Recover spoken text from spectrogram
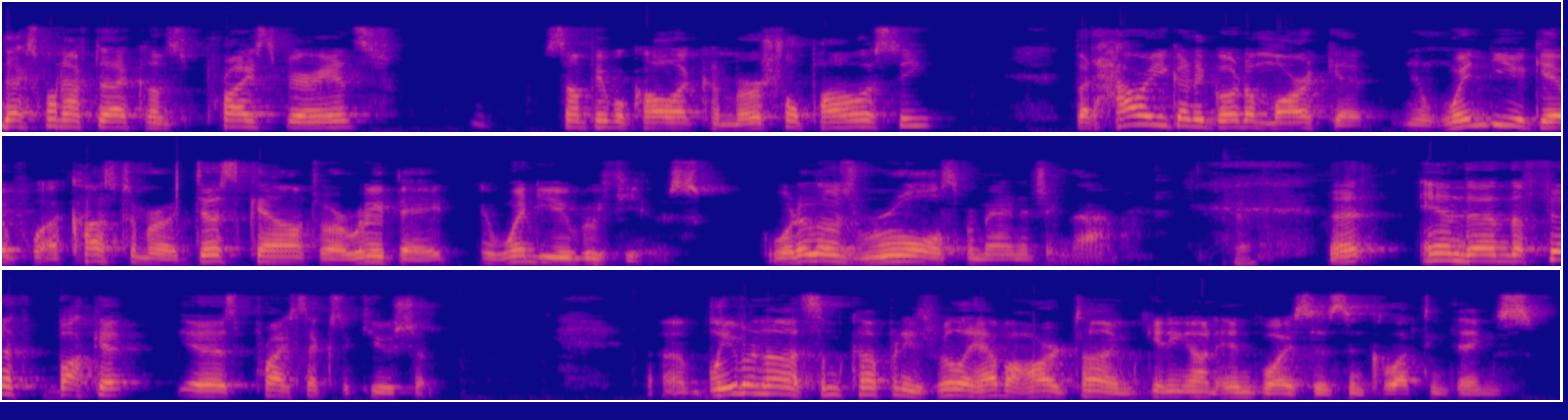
next one after that comes price variance. Some people call it commercial policy. But how are you going to go to market? And when do you give a customer a discount or a rebate? And when do you refuse? What are those rules for managing that? Okay. Uh, and then the fifth bucket is price execution. Uh, believe it or not, some companies really have a hard time getting out invoices and collecting things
